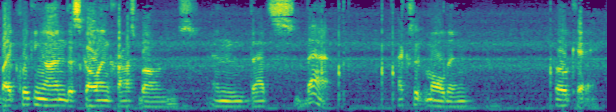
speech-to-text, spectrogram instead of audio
by clicking on the skull and crossbones. And that's that. Exit Molden. Okay.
